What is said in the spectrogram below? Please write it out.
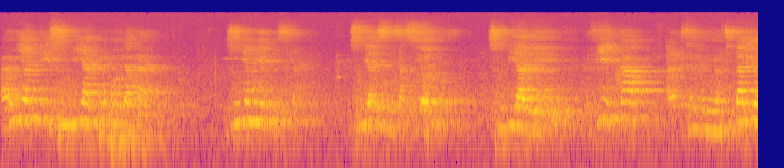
Para mí es un día preponderante, es un día muy especial es un día de sensaciones, es un día de, fiesta para el centro universitario,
